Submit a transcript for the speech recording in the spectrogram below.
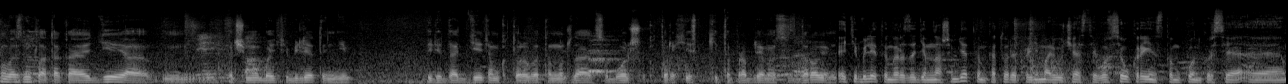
Ну, возникла такая идея, м, почему бы эти билеты не передать детям, которые в этом нуждаются больше, у которых есть какие-то проблемы со здоровьем. Эти билеты мы раздадим нашим деткам, которые принимали участие во всеукраинском конкурсе э,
